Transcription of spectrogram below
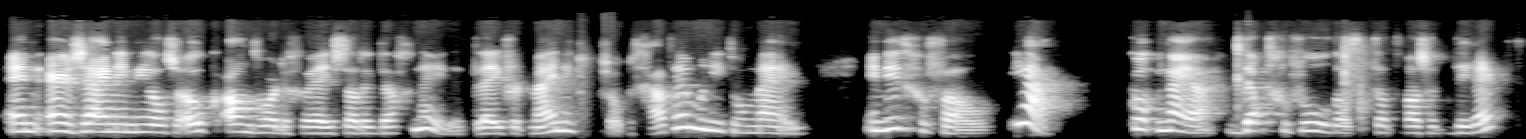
En er zijn inmiddels ook antwoorden geweest dat ik dacht, nee, het levert mij niks op. Het gaat helemaal niet om mij. In dit geval, ja, kom, nou ja, dat gevoel, dat, dat was het direct.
